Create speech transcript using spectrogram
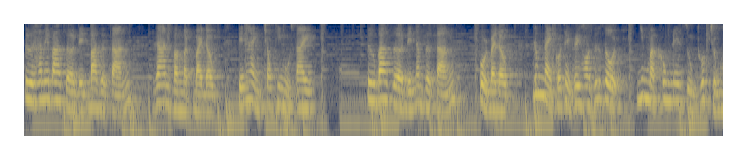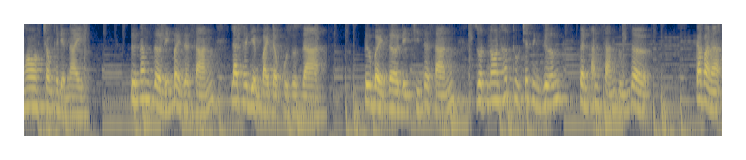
Từ 23 giờ đến 3 giờ sáng, gan và mật bài độc tiến hành trong khi ngủ say. Từ 3 giờ đến 5 giờ sáng, phổi bài độc, lúc này có thể gây ho dữ dội nhưng mà không nên dùng thuốc chống ho trong thời điểm này. Từ 5 giờ đến 7 giờ sáng là thời điểm bài độc của ruột già. Từ 7 giờ đến 9 giờ sáng, ruột non hấp thụ chất dinh dưỡng, cần ăn sáng đúng giờ. Các bạn ạ,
